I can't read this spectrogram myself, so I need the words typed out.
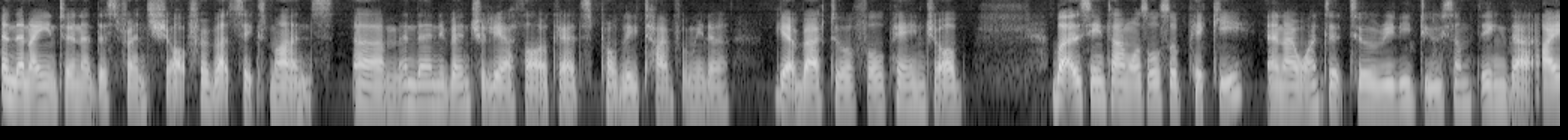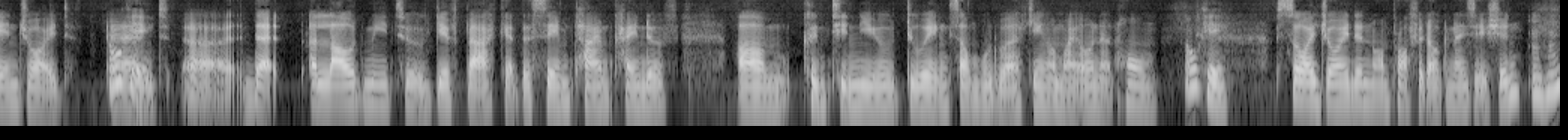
and then I interned at this friend's shop for about six months. Um, and then eventually I thought, okay, it's probably time for me to get back to a full paying job. But at the same time, I was also picky and I wanted to really do something that I enjoyed Okay. and uh, that allowed me to give back at the same time, kind of um, continue doing some woodworking on my own at home. Okay. So I joined a nonprofit organization. Mm-hmm.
